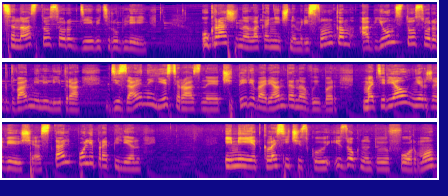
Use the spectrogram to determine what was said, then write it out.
цена 149 рублей. Украшена лаконичным рисунком, объем 142 мл. Дизайны есть разные, 4 варианта на выбор. Материал нержавеющая сталь, полипропилен. Имеет классическую изогнутую форму,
